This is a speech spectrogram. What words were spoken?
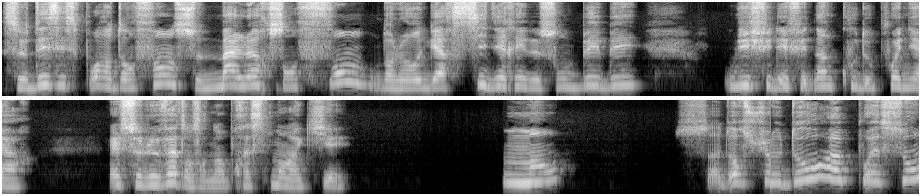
ce désespoir d'enfant, ce malheur sans fond dans le regard sidéré de son bébé, lui fit l'effet d'un coup de poignard. Elle se leva dans un empressement inquiet. Maman, ça dort sur le dos, un poisson?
